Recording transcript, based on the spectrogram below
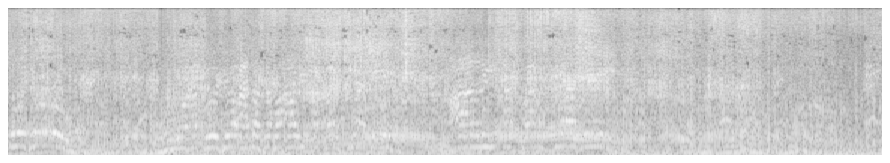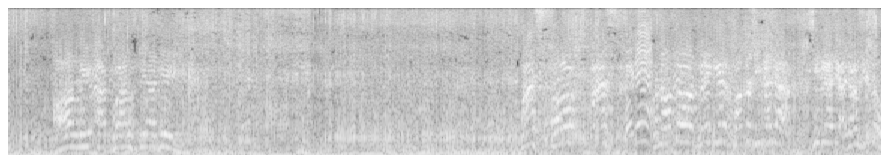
27 27 atas nama Ali Akbar Setiadi Ali Akbar Setiadi Ali Akbar Setiadi Mas tolong Mas. Penonton minggir foto sini aja. Sini aja jangan situ.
